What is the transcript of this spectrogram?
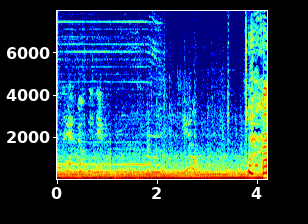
Well, they had milk They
